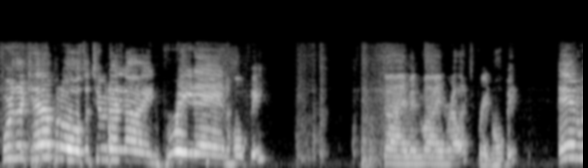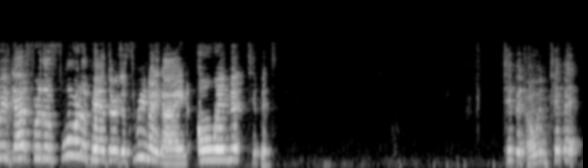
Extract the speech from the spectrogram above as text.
For the Capitals, the 299, Braden Holtby. Diamond Mine Relics, Braden Holtby. And we've got for the Florida Panthers, a 399, Owen Tippett. Tippett, Owen Tippett.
